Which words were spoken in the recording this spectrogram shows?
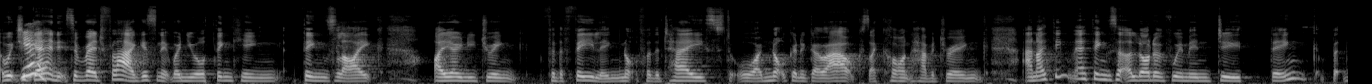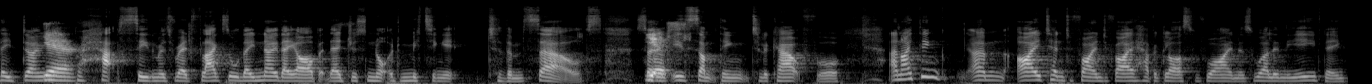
Which Yeah. again, it's a red flag, isn't it? When you're thinking things like, I only drink for the feeling, not for the taste, or I'm not going to go out because I can't have a drink. And I think they're things that a lot of women do think, but they don't Yeah. perhaps see them as red flags, or they know they are, but they're just not admitting it to themselves. So Yes. it is something to look out for. And I think um, I tend to find if I have a glass of wine as well in the evening,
